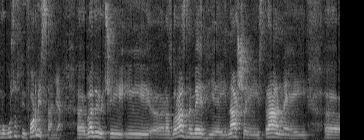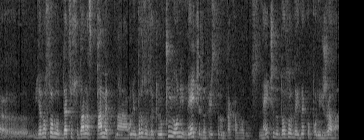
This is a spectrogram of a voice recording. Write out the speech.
mogućnost informisanja, e, gledajući i e, razgorazne medije i naše i strane i jednostavno deca su danas pametna, oni brzo zaključuju, oni neće da pristanu takav odnos. Neće da dozvole da ih neko ponižava.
